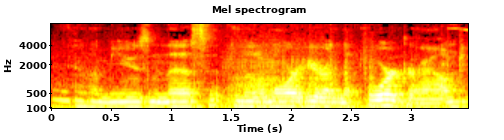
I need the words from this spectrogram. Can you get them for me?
And I'm using this a little more here in the foreground.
